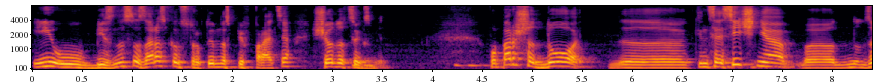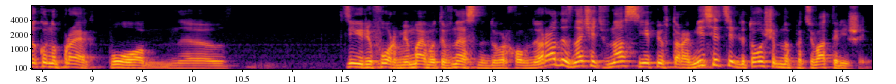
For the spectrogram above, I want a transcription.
і у бізнесу зараз конструктивна співпраця щодо цих змін. По-перше, до е, кінця січня е, законопроект по е, цій реформі має бути внесений до Верховної Ради, значить, в нас є півтора місяці для того, щоб напрацювати рішення.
